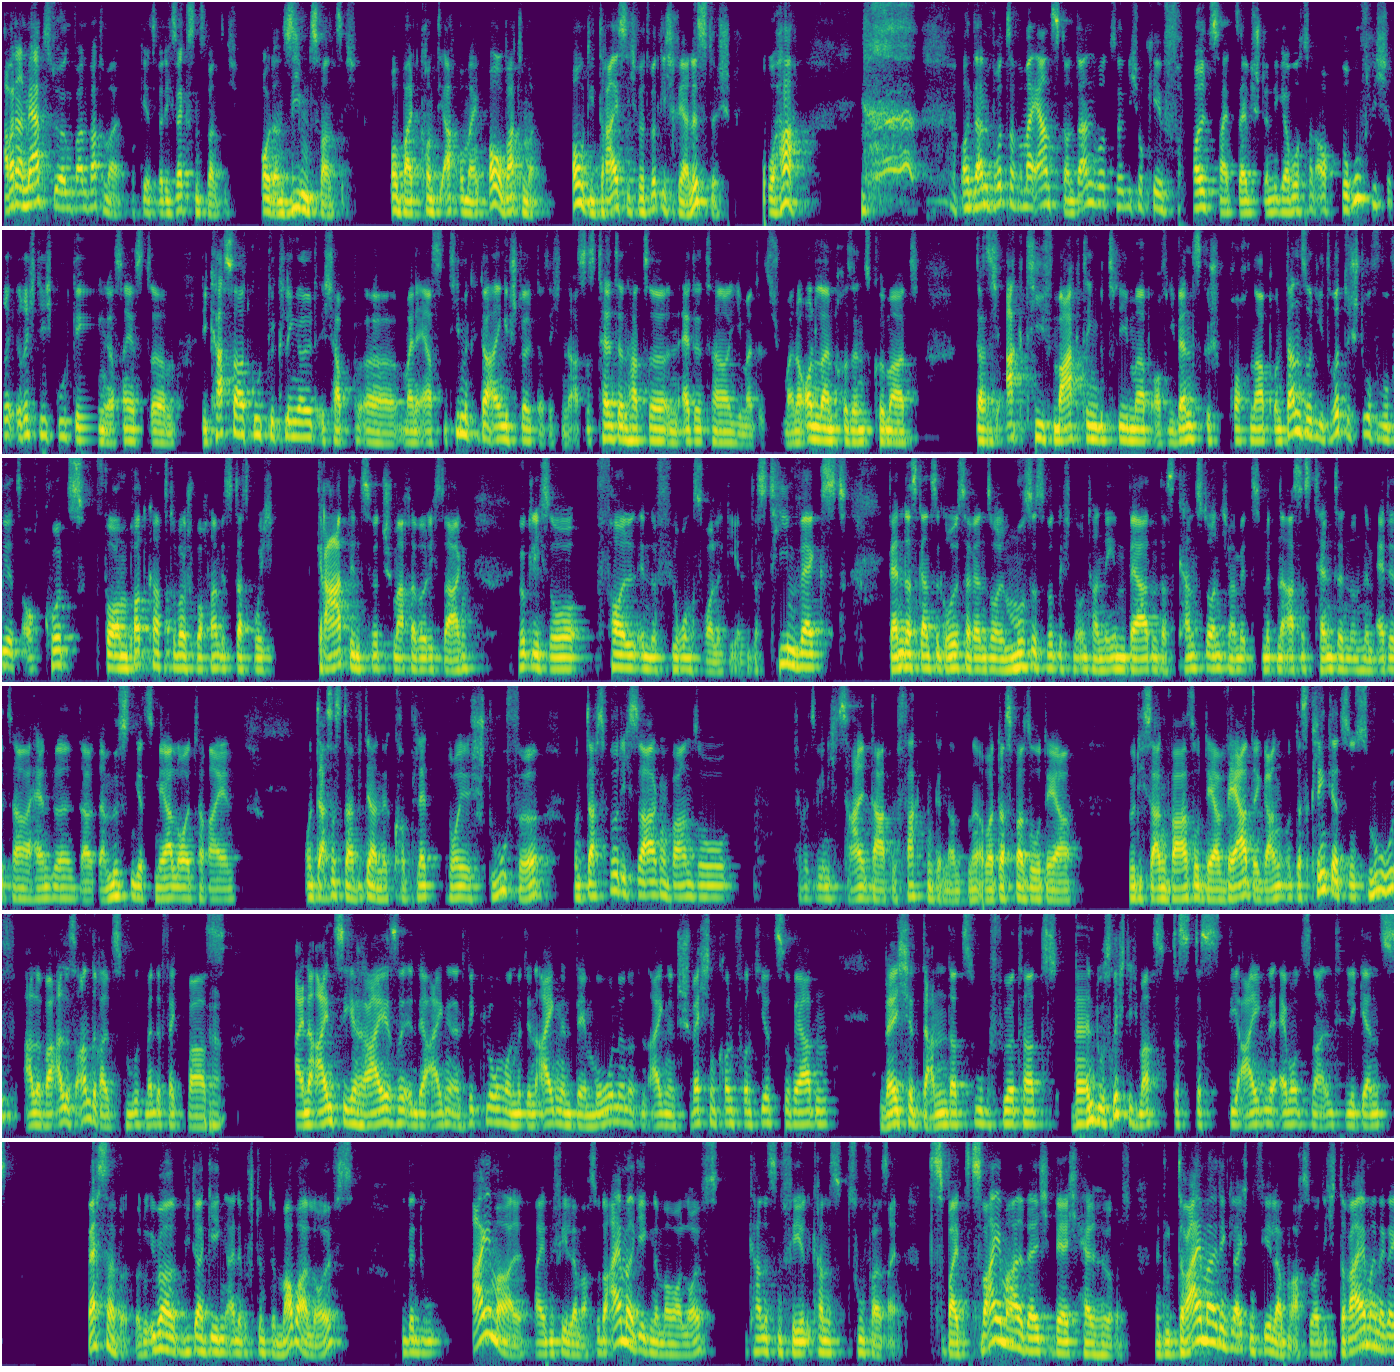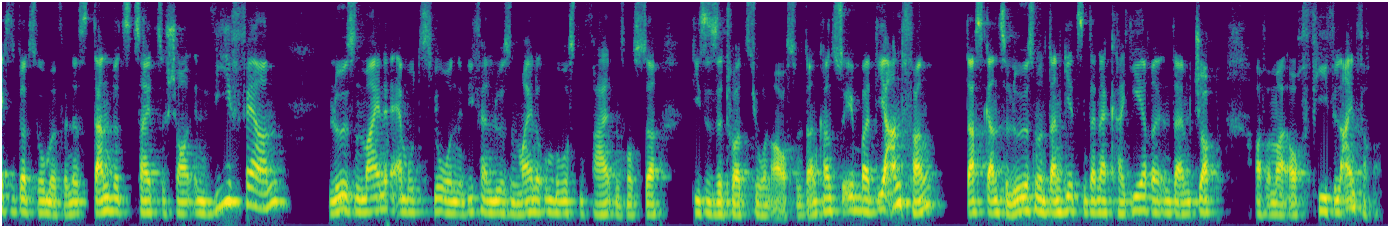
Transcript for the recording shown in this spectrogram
Aber dann merkst du irgendwann, warte mal, okay, jetzt werde ich 26. Oh, dann 27. Oh, bald kommt die 8. Oh mein, oh, warte mal. Oh, die 30 wird wirklich realistisch. Oha. und dann wurde es auf einmal ernster. Und dann wurde es wirklich, okay, Vollzeit selbstständiger, wo es dann auch beruflich richtig gut ging. Das heißt, ähm, die Kasse hat gut geklingelt. Ich habe äh, meine ersten Teammitglieder eingestellt, dass ich eine Assistentin hatte, einen Editor, jemand, der sich um meine Online-Präsenz kümmert, dass ich aktiv Marketing betrieben habe, auf Events gesprochen habe. Und dann so die dritte Stufe, wo wir jetzt auch kurz vor dem Podcast drüber gesprochen haben, ist das, wo ich gerade den Switch mache, würde ich sagen, wirklich so voll in eine Führungsrolle gehen. Das Team wächst. Wenn das Ganze größer werden soll, muss es wirklich ein Unternehmen werden. Das kannst du auch nicht mal mit, mit einer Assistentin und einem Editor handeln. Da, da müssen jetzt mehr Leute rein. Und das ist da wieder eine komplett neue Stufe. Und das würde ich sagen, waren so, ich habe jetzt wenig Zahlen, Daten, Fakten genannt, ne? aber das war so der, würde ich sagen, war so der Werdegang. Und das klingt jetzt so smooth, alle war alles andere als smooth. Im Endeffekt war es ja. eine einzige Reise in der eigenen Entwicklung und mit den eigenen Dämonen und den eigenen Schwächen konfrontiert zu werden, welche dann dazu geführt hat, wenn du es richtig machst, dass, dass die eigene emotionale Intelligenz besser wird, weil du immer wieder gegen eine bestimmte Mauer läufst. Und wenn du einmal einen Fehler machst oder einmal gegen eine Mauer läufst, kann es ein Fehl, kann es Zufall sein. Zwei, zweimal wäre ich, wär ich hellhörig. Wenn du dreimal den gleichen Fehler machst oder dich dreimal in der gleichen Situation befindest, dann wird es Zeit zu schauen, inwiefern lösen meine Emotionen, inwiefern lösen meine unbewussten Verhaltensmuster diese Situation aus. Und dann kannst du eben bei dir anfangen, das Ganze lösen und dann geht es in deiner Karriere, in deinem Job auf einmal auch viel, viel einfacher.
